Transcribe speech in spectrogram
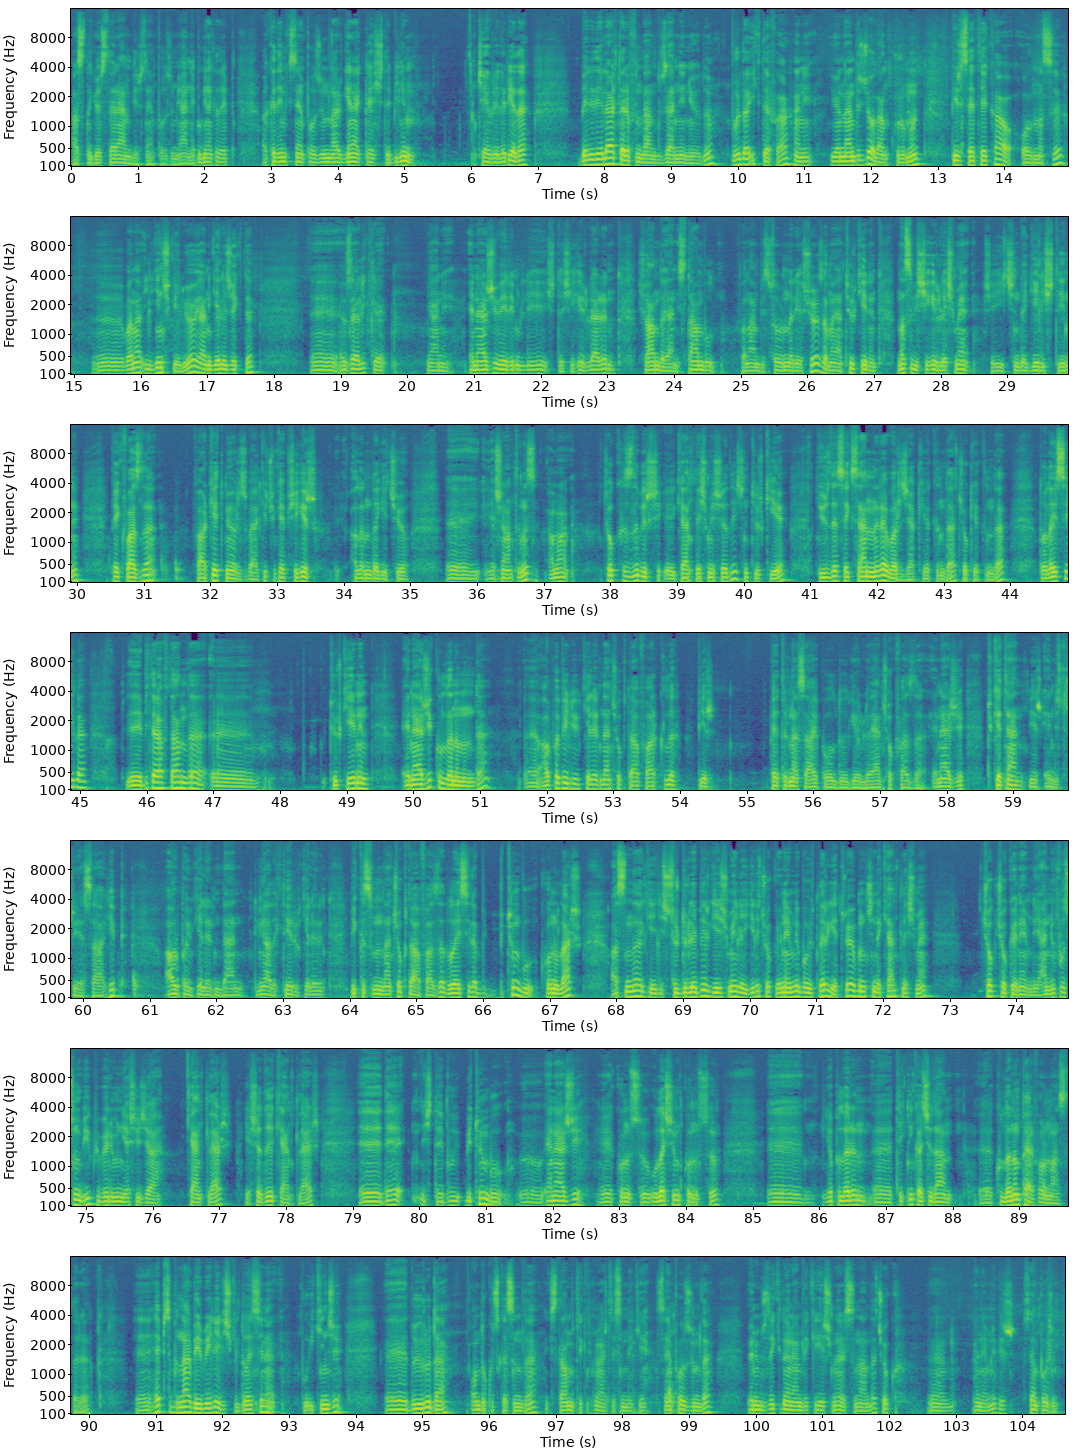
aslında gösteren bir sempozyum. Yani bugüne kadar hep akademik sempozyumlar genellikle işte bilim çevreleri ya da belediyeler tarafından düzenleniyordu. Burada ilk defa hani yönlendirici olan kurumun bir STK olması e, bana ilginç geliyor. Yani gelecekte e, özellikle yani enerji verimliliği işte şehirlerin şu anda yani İstanbul falan bir sorunları yaşıyoruz ama yani Türkiye'nin nasıl bir şehirleşme şeyi içinde geliştiğini pek fazla fark etmiyoruz belki. Çünkü hep şehir alanında geçiyor e, yaşantımız ama çok hızlı bir şey, kentleşme yaşadığı için Türkiye yüzde seksenlere varacak yakında, çok yakında. Dolayısıyla e, bir taraftan da e, Türkiye'nin enerji kullanımında e, Avrupa Birliği ülkelerinden çok daha farklı bir pattern'a sahip olduğu görülüyor. Yani çok fazla enerji tüketen bir endüstriye sahip. Avrupa ülkelerinden, dünyadaki diğer ülkelerin bir kısmından çok daha fazla. Dolayısıyla bütün bu konular aslında geliş, sürdürülebilir gelişmeyle ilgili çok önemli boyutları getiriyor. Bunun için de kentleşme çok çok önemli. Yani nüfusun büyük bir bölümünün yaşayacağı kentler, yaşadığı kentler e, de işte bu bütün bu e, enerji e, konusu, ulaşım konusu, e, yapıların e, teknik açıdan e, kullanım performansları, e, hepsi bunlar birbiriyle ilişkili. Dolayısıyla bu ikinci e, duyuru da 19 Kasım'da İstanbul Teknik Üniversitesi'ndeki sempozyumda önümüzdeki dönemdeki gelişmeler açısından da çok e, önemli bir sempozyum.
